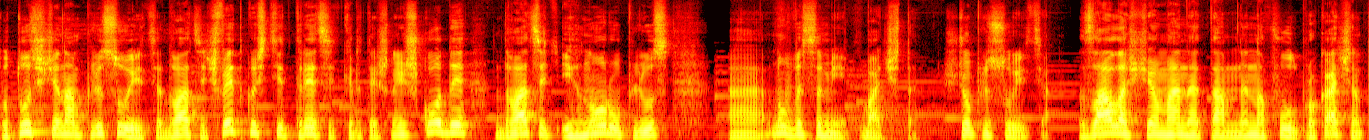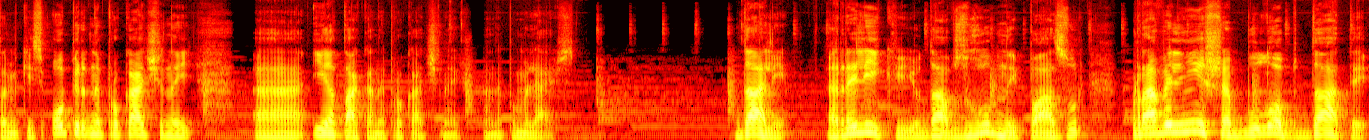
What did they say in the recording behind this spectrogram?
то тут ще нам плюсується 20 швидкості, 30 критичної шкоди, 20 ігнору, плюс, е, ну ви самі бачите, що плюсується. Зала ще в мене там не на фул прокачана, там якийсь опір не прокачаний, е, і атака не прокачана, якщо я не помиляюсь. Далі, реліквію дав згубний пазур. Правильніше було б дати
